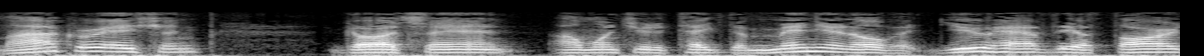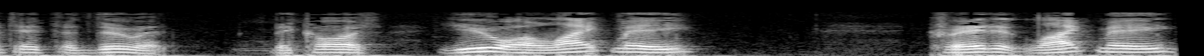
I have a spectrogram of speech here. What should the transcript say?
my creation. God saying, I want you to take dominion over it. You have the authority to do it because you are like me, created like me,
